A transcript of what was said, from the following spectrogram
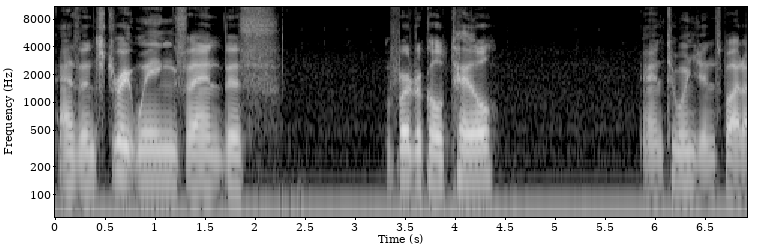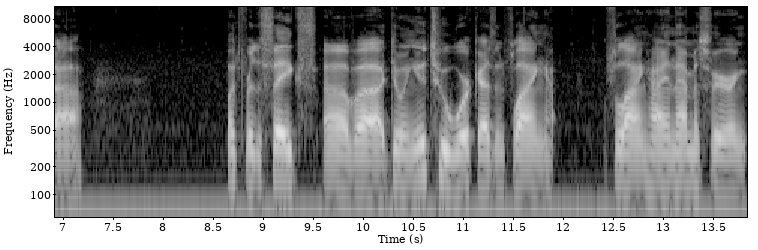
As in straight wings and this vertical tail and two engines, but uh, but for the sakes of uh, doing YouTube work, as in flying, flying high in the atmosphere and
